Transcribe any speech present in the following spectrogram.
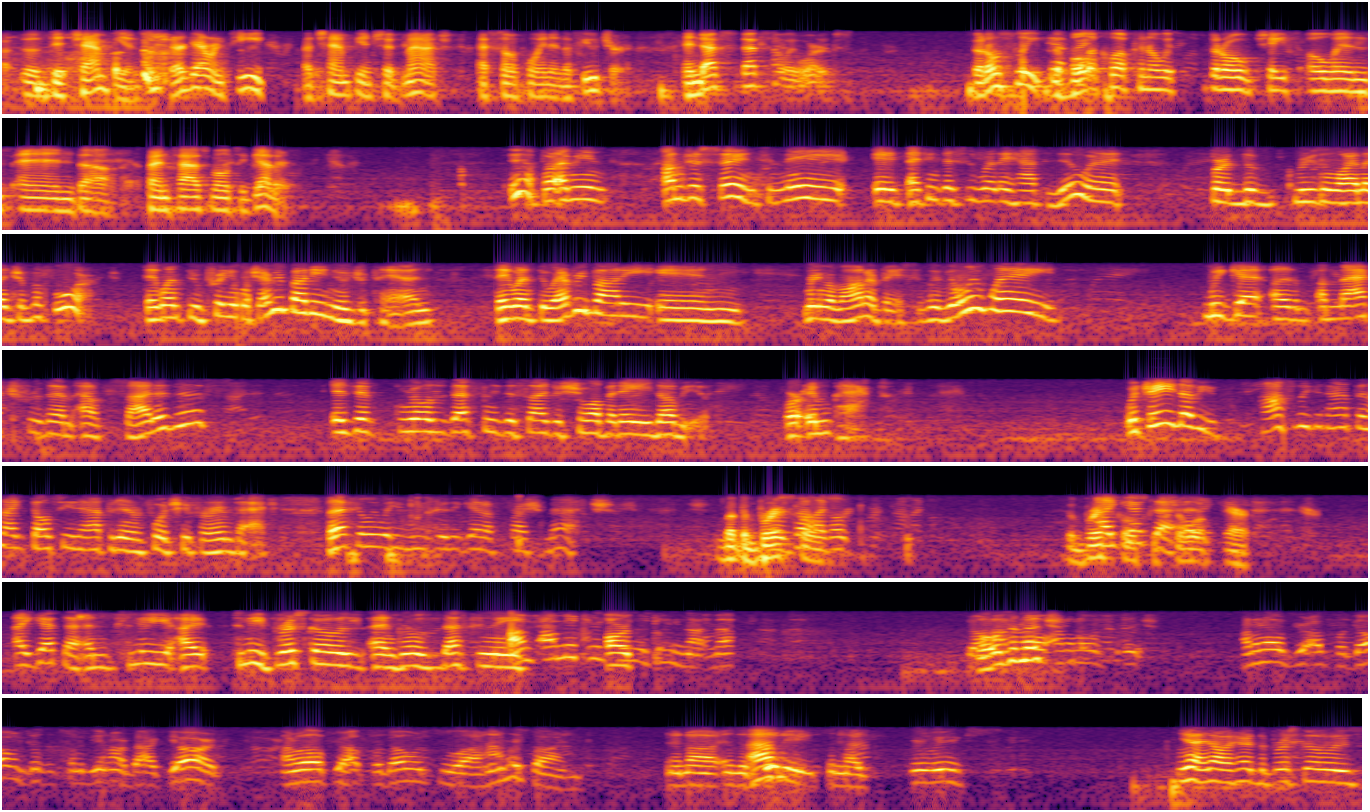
uh, the, the champions, they're guaranteed a championship match at some point in the future, and that's that's how it works. So don't sleep. The Bullet Club can always throw Chase Owens and uh, Phantasmo together. Yeah, but I mean, I'm just saying. To me, it, I think this is where they have to do it for the reason why I mentioned before. They went through pretty much everybody in New Japan. They went through everybody in Ring of Honor, basically. The only way we get a, a match for them outside of this is if Guerrillas of Destiny decide to show up at AEW or Impact. Which AEW possibly could happen. I don't see it happening, unfortunately, for Impact. But that's the only way we're going to get a fresh match. But the Briscoes, like a, the Briscoes could that. show and, up there. I get that, and to me, I to me, Briscoes and Guerrillas of Destiny I'm, I'm interested are. in that match. What was I it, don't know, Mitch? I don't know if I don't know if you're up for going because it's going to be in our backyard. I don't know if you're up for going to uh, Hammerstein in uh, in the Um, city in like three weeks. Yeah, I know. I heard the Briscoes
